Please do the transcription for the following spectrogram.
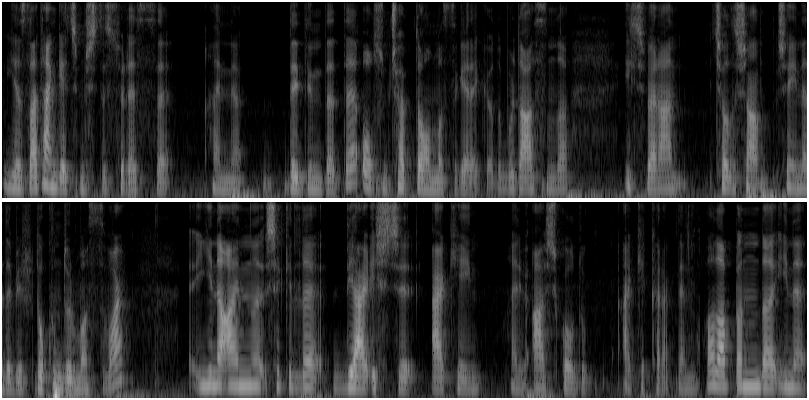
Ya zaten geçmişti süresi hani dediğinde de olsun çöpte olması gerekiyordu. Burada aslında işveren çalışan şeyine de bir dokundurması var. E, yine aynı şekilde diğer işçi erkeğin hani aşık olduğu erkek karakterinin. Halappa'nın da yine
